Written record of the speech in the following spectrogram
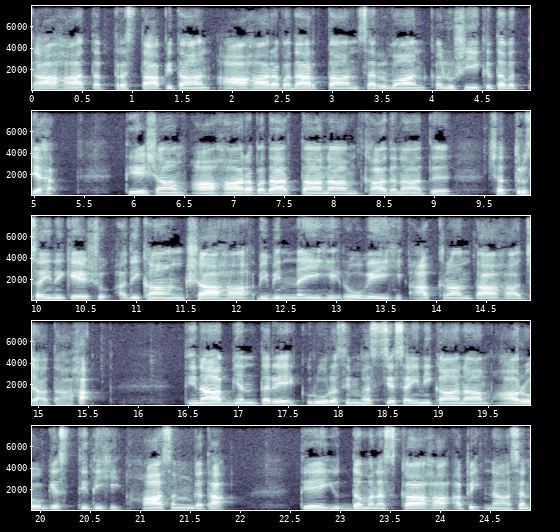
ताः तत्र स्थापितान् आहारपदार्थान् सर्वान् कलुषीकृतवत्यः। तेषाम् आहारपदार्थानां खादनात् शत्रुसैनिकेषु अधिकांशाः विभिन्नैः रोगैः आक्रान्ताः जाताः दिनाभ्यन्तरे क्रूरसिंहस्य सैनिकानाम् आरोग्यस्थितिः हासङ्गता। ते युद्धमनस्काः अपि नासन्।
